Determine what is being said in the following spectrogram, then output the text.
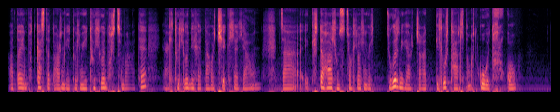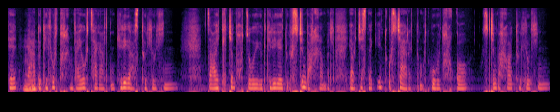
одоо энэ подкастад орно гэдгүүл миний төлөвлөгөөнд орсон байгаа те. Яг л төлөвлөгөөнийхээ дагуу чеклэл явна. За гэртээ хоол хүнс цуглуулна гэвэл зүгээр нэг явж байгаа дэлгүүр таарлтан гот гүүгээд харахгүй те. Ягаад гэвэл дэлгүүр тарах юм л аюуг цаг алдна. Тэрийгээ бас төлөвлөнө за ойдолчин товц үгийг л тэрийгээ өсчөнд орох юм бол явж яснаа гинт өсч харагдан гот гүүгээд харахгүй өсчөнд орохоо төлөвлөнө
